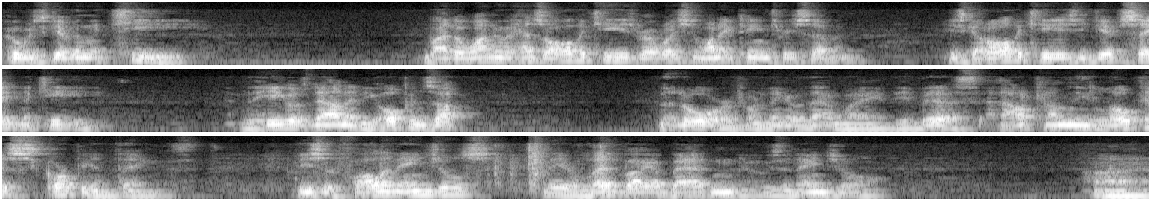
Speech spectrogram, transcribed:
who was given the key, by the one who has all the keys, Revelation 118, 3 7. He's got all the keys, he gives Satan the key. And he goes down and he opens up the door, if you want to think of it that way, the abyss, and out come the locust scorpion things. These are fallen angels. They are led by Abaddon, who's an angel. Uh,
